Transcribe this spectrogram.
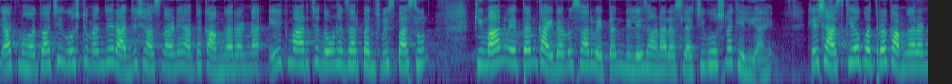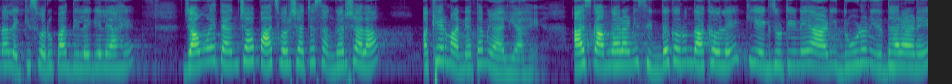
यात महत्त्वाची गोष्ट म्हणजे राज्य शासनाने आता कामगारांना एक मार्च दोन हजार पंचवीसपासून किमान वेतन कायद्यानुसार वेतन दिले जाणार असल्याची घोषणा केली आहे. हे शासकीय पत्र कामगारांना लेखी स्वरूपात दिले गेले आहे. ज्यामुळे त्यांच्या पाच वर्षाच्या संघर्षाला अखेर मान्यता मिळाली आहे. आज कामगारांनी सिद्ध करून दाखवले की एकजुटीने आणि दृढ निर्धाराने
